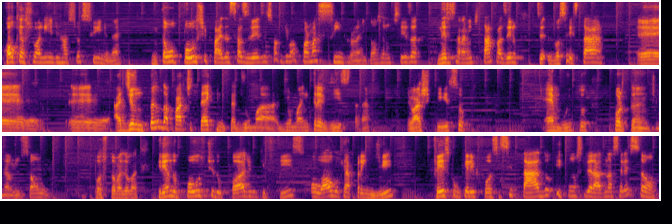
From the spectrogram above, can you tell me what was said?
qual que é a sua linha de raciocínio, né? Então o post faz essas vezes, só que de uma forma síncrona. Né? Então você não precisa necessariamente estar tá fazendo. Você está é, é, adiantando a parte técnica de uma, de uma entrevista, né? Eu acho que isso é muito importante, né? O Gilson postou mais alguma criando post do código que fiz ou algo que aprendi fez com que ele fosse citado e considerado na seleção.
